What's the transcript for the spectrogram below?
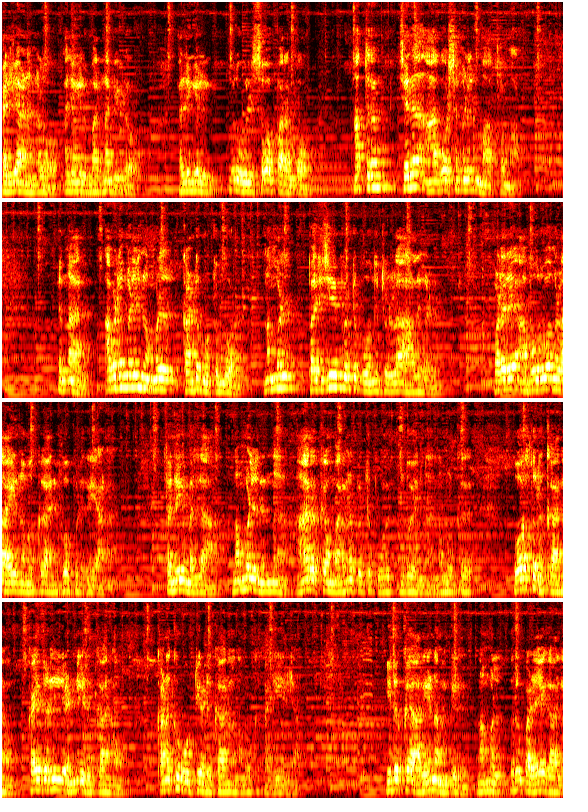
കല്യാണങ്ങളോ അല്ലെങ്കിൽ മരണവീടോ അല്ലെങ്കിൽ ഒരു ഉത്സവപ്പറമ്പോ അത്തരം ചില ആഘോഷങ്ങളിൽ മാത്രമാണ്. എന്നാൽ അവിടങ്ങളിൽ നമ്മൾ കണ്ടുമുട്ടുമ്പോൾ നമ്മൾ പരിചയപ്പെട്ടു പോന്നിട്ടുള്ള ആളുകൾ വളരെ അപൂർവങ്ങളായി നമുക്ക് അനുഭവപ്പെടുകയാണ്. തന്നെയുമല്ല നമ്മളിൽ നിന്ന് ആരൊക്കെ മരണപ്പെട്ടു പോയിട്ടുണ്ടോ എന്ന് നമുക്ക് ഓർത്തെടുക്കാനോ കൈവിരലിൽ എണ്ണിയെടുക്കാനോ കണക്ക് കൂട്ടിയെടുക്കാനോ നമുക്ക് കഴിയില്ല. ഇതൊക്കെ അറിയണമെങ്കിൽ നമ്മൾ ഒരു പഴയകാല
